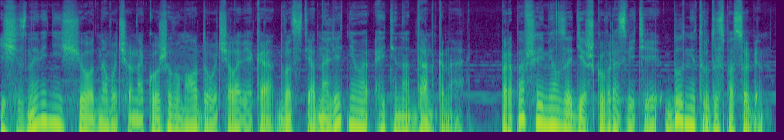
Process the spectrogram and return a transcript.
исчезновении еще одного чернокожего молодого человека, 21-летнего Эдина Данкона. Пропавший имел задержку в развитии, был нетрудоспособен –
